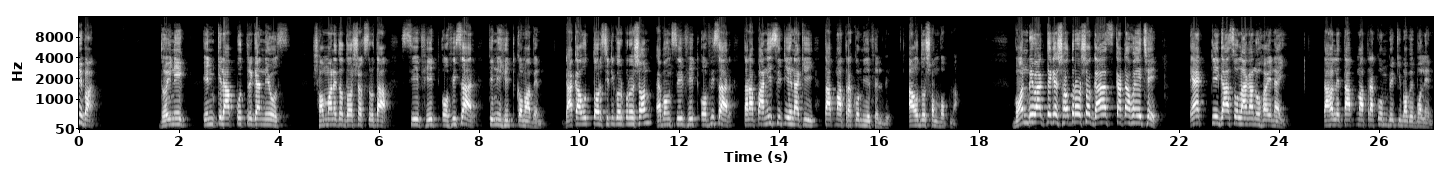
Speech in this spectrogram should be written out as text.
বিভাগ। দৈনিক ইনকিলাব পত্রিকা নিউজ সম্মানিত দর্শক শ্রোতা, চিফ হিট অফিসার তিনি হিট কমাবেন। ঢাকা উত্তর সিটি কর্পোরেশন এবং চিফ হিট অফিসার তারা পানি ছিটিয়ে নাকি তাপমাত্রা কমিয়ে ফেলবে। আদৌ সম্ভব না। বন বিভাগ থেকে সতেরোশো গাছ কাটা হয়েছে। একটি গাছও লাগানো হয় নাই। তাহলে তাপমাত্রা কমবে কীভাবে বলেন?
